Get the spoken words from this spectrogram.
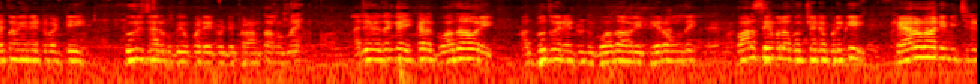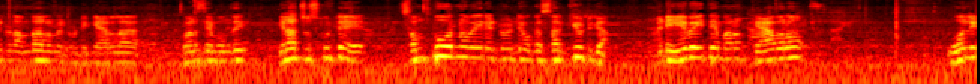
హితమైనటువంటి టూరిజానికి ఉపయోగపడేటువంటి ప్రాంతాలు ఉన్నాయి. అదే విధంగా ఇక్కడ గోదావరి అద్భుతమైనటువంటి గోదావరి తీరం ఉంది. కోనసీమలోకి వచ్చేటప్పటికి కేరళని మించినటువంటి అందాలు ఉన్నటువంటి కేరళ కోనసీమ ఉంది. ఇలా చూసుకుంటే సంపూర్ణమైనటువంటి ఒక సర్క్యూట్గా అంటే ఏవైతే మనం కేవలం ఓన్లీ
